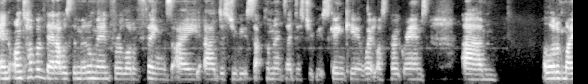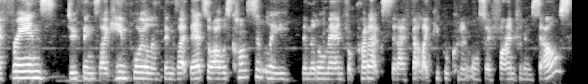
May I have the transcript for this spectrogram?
And on top of that, I was the middleman for a lot of things. I uh, distribute supplements, I distribute skincare, weight loss programs. Um, a lot of my friends do things like hemp oil and things like that. So I was constantly the middleman for products that I felt like people couldn't also find for themselves.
